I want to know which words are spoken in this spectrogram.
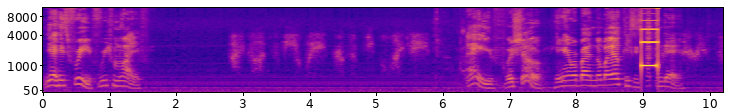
Finally felt free. Yeah, he's free, free from life. I got to be away from the people I hate. Hey, for sure. He ain't worried about nobody else because he's fucking dead. No.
